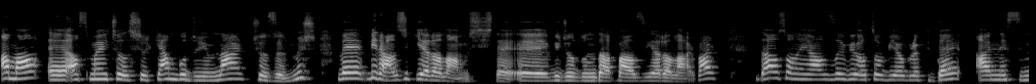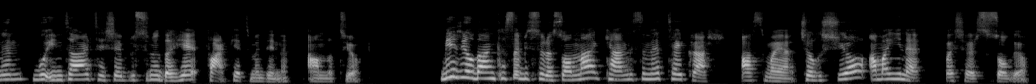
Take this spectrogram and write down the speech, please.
Ama e, asmaya çalışırken bu düğümler çözülmüş ve birazcık yaralanmış işte e, vücudunda bazı yaralar var. Daha sonra yazdığı bir otobiyografide annesinin bu intihar teşebbüsünü dahi fark etmediğini anlatıyor. Bir yıldan kısa bir süre sonra kendisini tekrar asmaya çalışıyor ama yine başarısız oluyor.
